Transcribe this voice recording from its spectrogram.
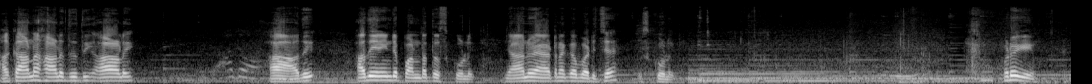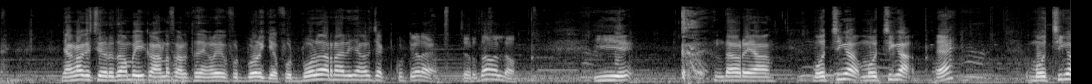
ആ കാണുന്ന ഹാൾ ഇത് ആൾ ആ ഹാൾ ആ അത് അത് എന്റെ പണ്ടത്തെ സ്കൂൾ. ഞാനും ഏട്ടനൊക്കെ പഠിച്ച സ്കൂൾ. ഇവിടെ. ഞങ്ങളൊക്കെ ചെറുതാകുമ്പോൾ ഈ കാണുന്ന സ്ഥലത്ത് ഞങ്ങൾ ഫുട്ബോൾ കളിക്കുക. ഫുട്ബോൾ പറഞ്ഞാൽ ഞങ്ങൾ കുട്ടികളെ ചെറുതാവല്ലോ. ഈ എന്താ പറയുക മൊച്ചിങ്ങ മൊച്ചിങ്ങ ഏ? മൊച്ചിങ്ങ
